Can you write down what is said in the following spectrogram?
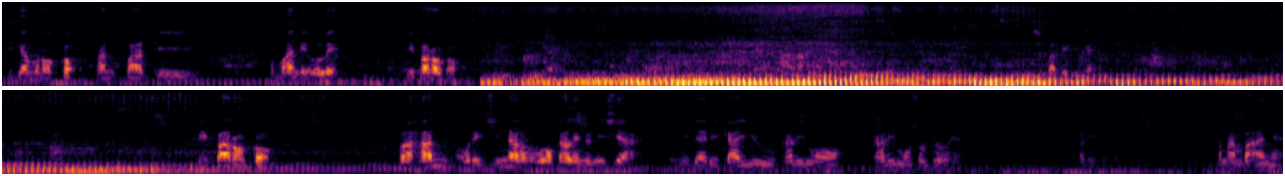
jika merokok tanpa ditemani oleh pipa rokok. Seperti ini. Pipa rokok bahan original lokal Indonesia. Ini dari kayu kalimo kalimo sodo ya seperti kan penampakannya.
